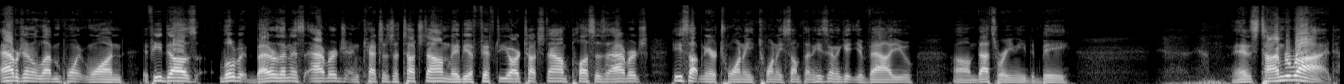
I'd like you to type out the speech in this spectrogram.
averaging 11.1. If he does a little bit better than his average and catches a touchdown, maybe a 50 yard touchdown plus his average, he's up near 20, 20 something. He's going to get you value. Um, that's where you need to be. And it's time to ride.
